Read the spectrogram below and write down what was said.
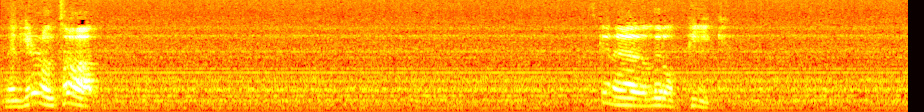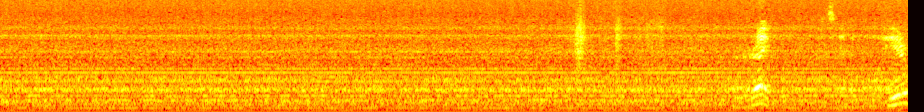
And then here on top, it's gonna add a little peak. Alright, just gonna go here.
